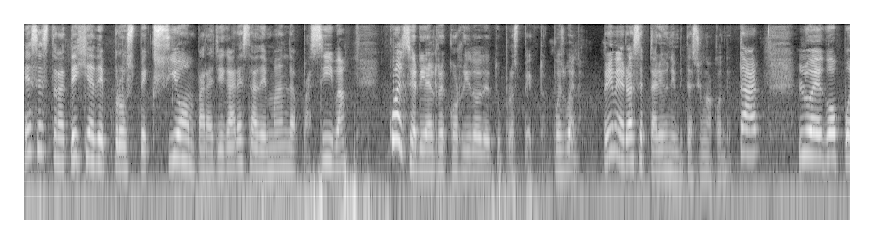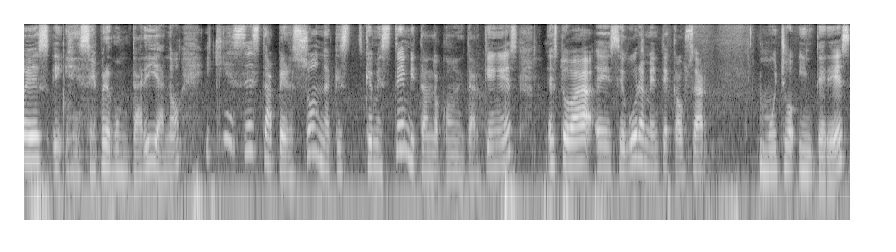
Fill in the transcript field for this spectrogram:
esa estrategia de prospección para llegar a esa demanda pasiva, ¿cuál sería el recorrido de tu prospecto? Pues bueno, Primero aceptaría una invitación a conectar, luego pues se preguntaría, ¿no? ¿Y quién es esta persona que, que, me está invitando a conectar? ¿Quién es? Esto va eh, seguramente a causar mucho interés,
